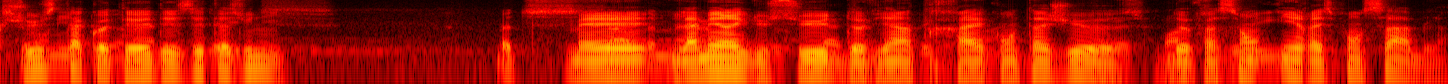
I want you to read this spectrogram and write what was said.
juste à côté des États-Unis. Mais l'Amérique du Sud devient très contagieuse, de façon irresponsable.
